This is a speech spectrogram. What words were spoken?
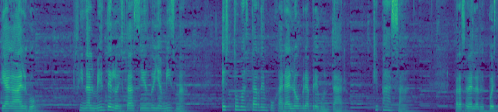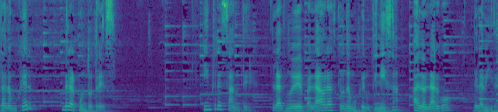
que haga algo, finalmente lo está haciendo ella misma. Esto más tarde empujará al hombre a preguntar, ¿qué pasa? Para saber la respuesta de la mujer, ver al punto 3. Interesante, las nueve palabras que una mujer utiliza a lo largo de la vida.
